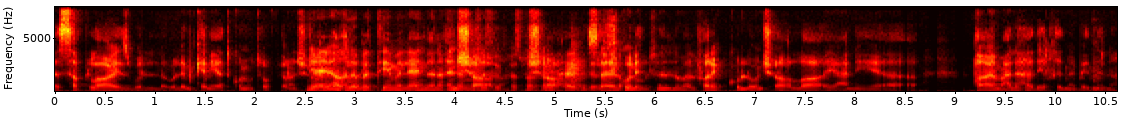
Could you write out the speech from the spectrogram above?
ال supplies والإمكانيات تكون متوفرة إن شاء الله. يعني أغلب ال team اللي عندنا في إن شاء الله إن شاء الله. سيكون الفريق كله إن شاء الله يعني آه، قائم على هذه الخدمة بإذن الله.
